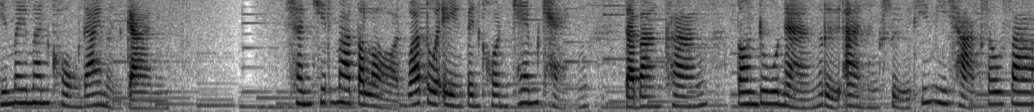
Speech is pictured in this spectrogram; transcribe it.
ที่ไม่มั่นคงได้เหมือนกัน ฉันคิดมาตลอดว่าตัวเองเป็นคนเข้มแข็ง แต่บางครั้งตอนดูหนังหรืออ่านหนังสือที่มีฉากเศร้า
